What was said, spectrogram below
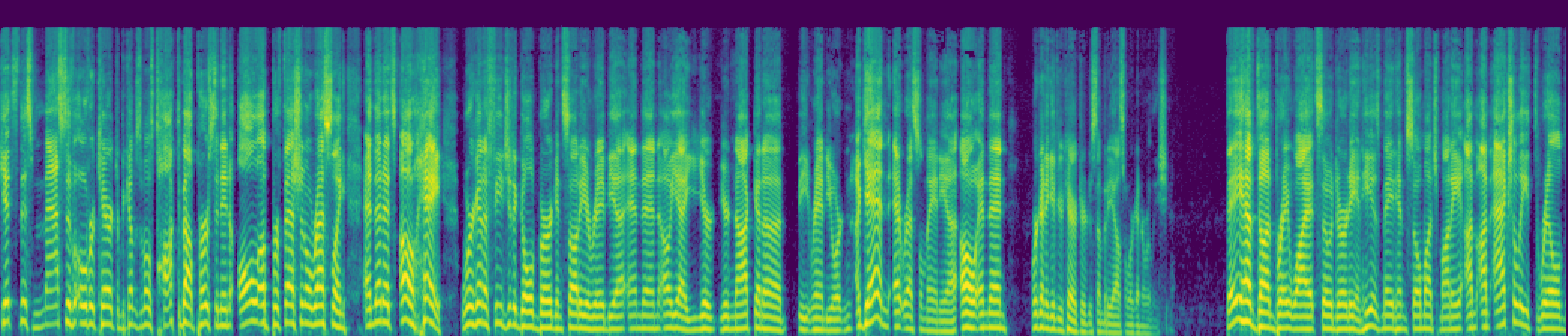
gets this massive over character, becomes the most talked about person in all of professional wrestling, and then it's oh hey, we're gonna feed you to Goldberg in Saudi Arabia, and then oh yeah, you're you're not gonna beat Randy Orton again at WrestleMania. Oh, and then we're gonna give your character to somebody else, and we're gonna release you. They have done Bray Wyatt so dirty, and he has made him so much money. I'm I'm actually thrilled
